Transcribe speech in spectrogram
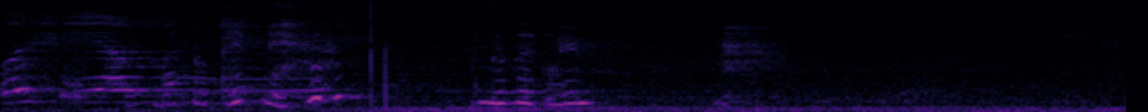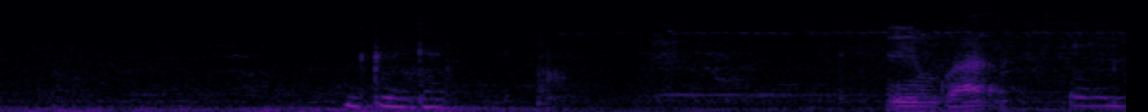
con xem bắt nó thích này nó giật lên cười thật êm quá. Em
